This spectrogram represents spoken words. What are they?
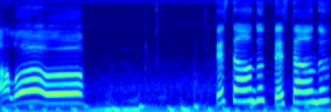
Alô? Testando, testando.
